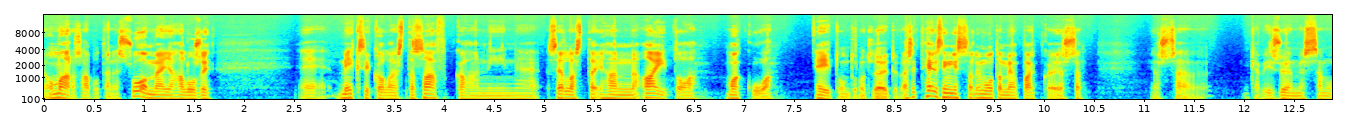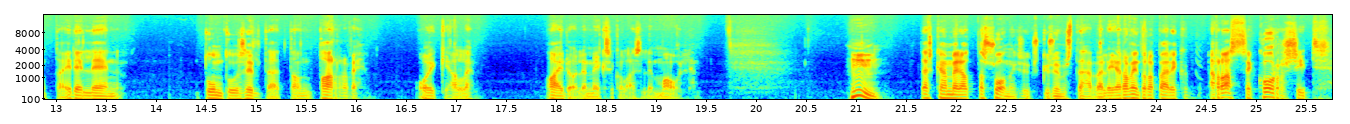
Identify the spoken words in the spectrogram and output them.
Omar saapui tänne Suomeen ja halusi meksikolaista safkaa, niin sellaista ihan aitoa makua ei tuntunut löytyvää. Sitten Helsingissä oli muutamia paikkoja, jossa jossa kävi syömässä, mutta edelleen tuntui siltä, että on tarve oikealle aidoille meksikolaisille mauille. Hmm. Pitäisiköhän meidän ottaa suomeksi yksi kysymys tähän väliin. Ravintolapäällikkö Rasse Korsit,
